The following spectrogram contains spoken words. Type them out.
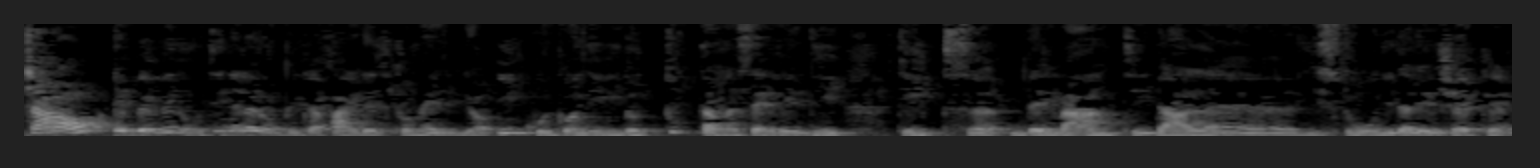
Ciao e benvenuti nella rubrica Fai del tuo meglio, in cui condivido tutta una serie di tips derivanti dagli studi, dalle ricerche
